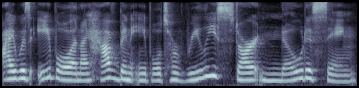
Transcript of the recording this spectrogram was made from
I was able and I have been able to really start noticing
